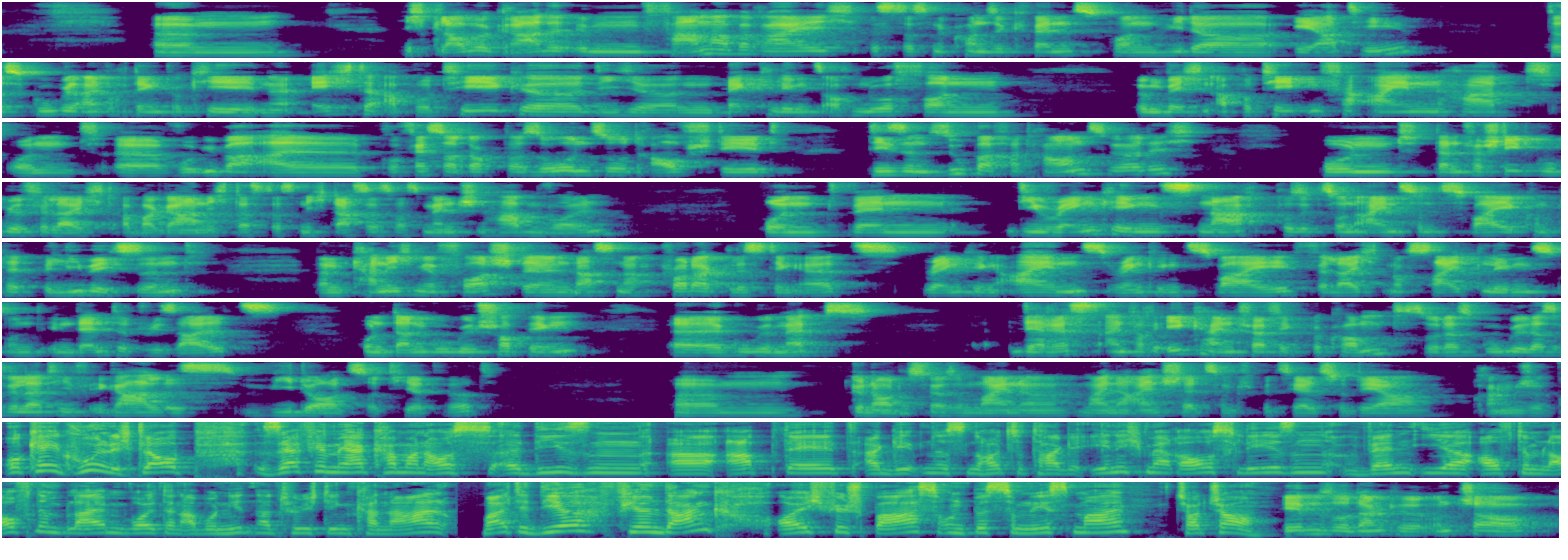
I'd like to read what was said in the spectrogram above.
Ähm, ich glaube, gerade im Pharma-Bereich ist das eine Konsequenz von wieder EAT, dass Google einfach denkt, okay, eine echte Apotheke, die hier einen Backlinks auch nur von irgendwelchen Apothekenvereinen hat und äh, wo überall Professor Dr. so und so draufsteht, die sind super vertrauenswürdig. Und dann versteht Google vielleicht aber gar nicht, dass das nicht das ist, was Menschen haben wollen. Und wenn die Rankings nach Position 1 und 2 komplett beliebig sind, dann kann ich mir vorstellen, dass nach Product Listing Ads Ranking 1, Ranking 2, vielleicht noch Sitelinks und Indented Results und dann Google Shopping, äh, Google Maps, der Rest einfach eh keinen Traffic bekommt, so dass Google das relativ egal ist, wie dort sortiert wird. Ähm, genau, das wäre so meine, meine Einschätzung speziell zu der Branche. Okay, cool. Ich glaube, sehr viel mehr kann man aus äh, diesen äh, Update-Ergebnissen heutzutage eh nicht mehr rauslesen. Wenn ihr auf dem Laufenden bleiben wollt, dann abonniert natürlich den Kanal. Malte dir vielen Dank, euch viel Spaß und bis zum nächsten Mal. Ciao, ciao. Ebenso, danke und ciao.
